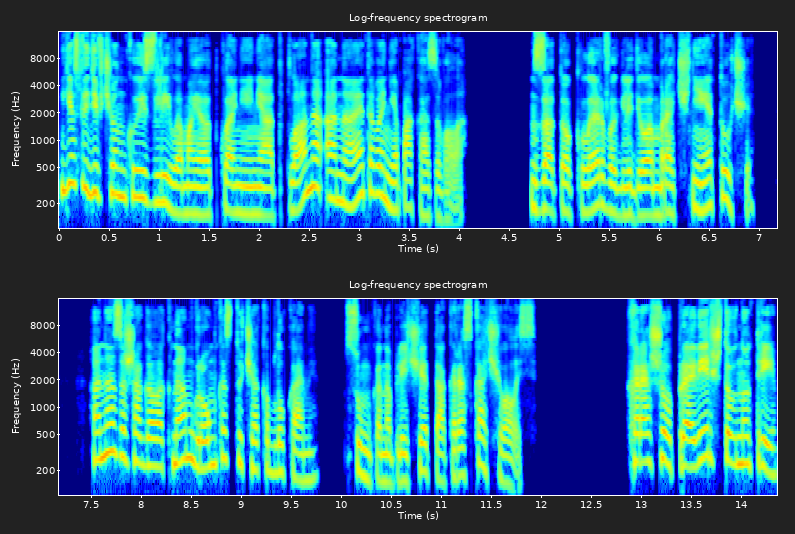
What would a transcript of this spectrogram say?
Если девчонку излило мое отклонение от плана, она этого не показывала. Зато Клэр выглядела мрачнее тучи. Она зашагала к нам, громко стуча каблуками. Сумка на плече так и раскачивалась. «Хорошо, проверь, что внутри».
